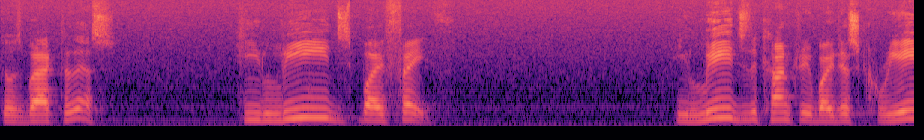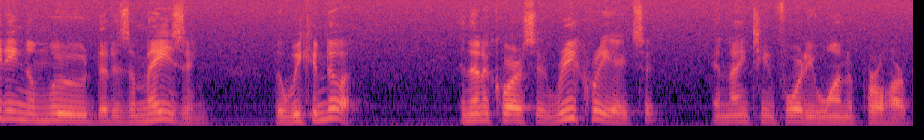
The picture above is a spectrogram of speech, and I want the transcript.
Goes back to this. He leads by faith. He leads the country by just creating a mood that is amazing that we can do it. And then, of course, it recreates it in 1941 at Pearl Harbor.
